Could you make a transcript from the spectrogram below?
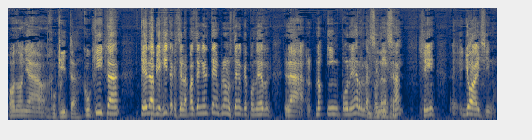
o doña Cuquita. Cuquita, que es la viejita que se la pasa en el templo, nos tenga que poner la, no, imponer la Imponer la ceniza, ¿sí? Eh, yo ahí sí no.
